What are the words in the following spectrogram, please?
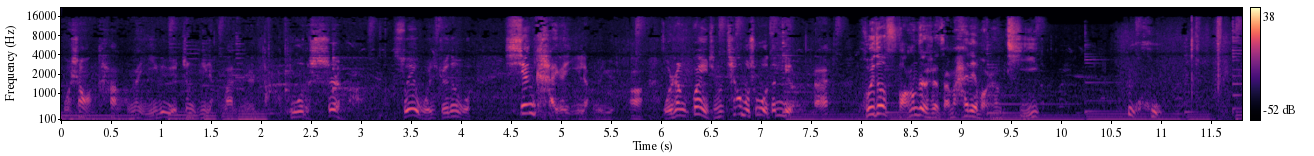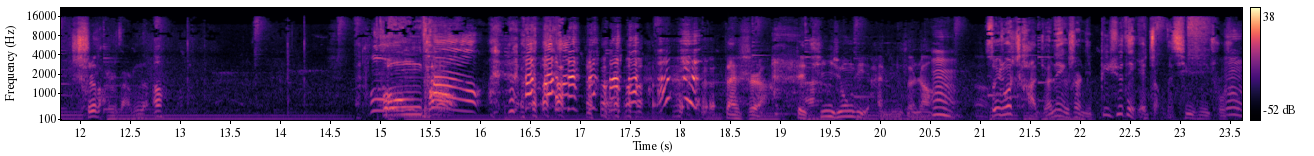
我上网看了，那一个月挣一两万的人大多的是啊，所以我就觉得我先开个一两个月啊，我让关雨晴挑不出我的理儿来，回头房子的事咱们还得往上提，过户，迟早是咱们的啊。通透。但是啊，这亲兄弟还明算账，嗯，所以说产权那个事儿你必须得给整得清清楚楚。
